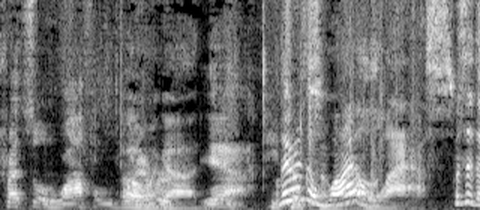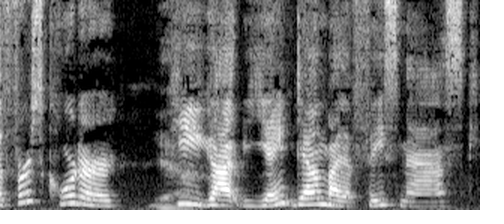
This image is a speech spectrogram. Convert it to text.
pretzeled, waffled, Oh, my. God. Yeah. He There was a some wild- glass. was it the first quarter? Yeah. He got yanked down by the face mask,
